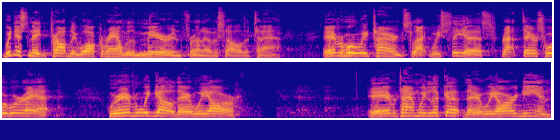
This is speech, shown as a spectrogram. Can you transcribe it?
We just need to probably walk around with a mirror in front of us all the time Everywhere we turn, it's like we see us. Right there's where we're at. Wherever we go, there we are. Every time we look up, there we are again.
